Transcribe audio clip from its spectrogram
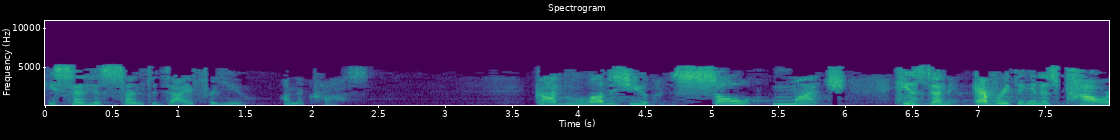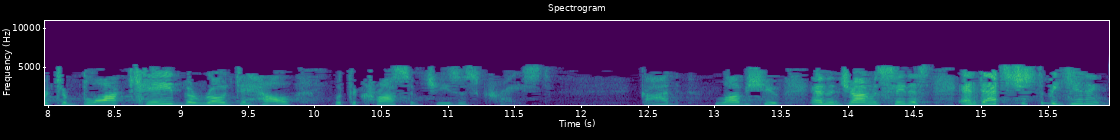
He sent His Son to die for you on the cross. God loves you so much he has done everything in his power to blockade the road to hell with the cross of Jesus Christ. God loves you. And then John would say this, and that's just the beginning.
